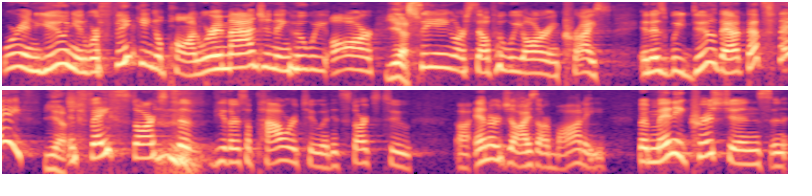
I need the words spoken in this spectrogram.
we're in union, we're thinking upon, we're imagining who we are, Yes. seeing ourselves who we are in Christ. And as we do that, that's faith. Yes. And faith starts to, there's a power to it. It starts to uh, energize our body. But many Christians, and,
